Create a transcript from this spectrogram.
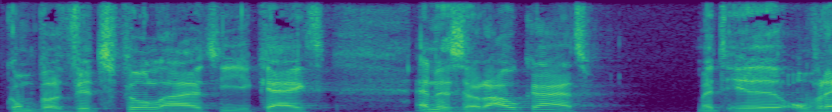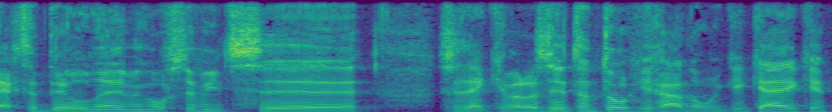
komt wat wit spul uit... je kijkt en er is een rouwkaart met uh, oprechte deelneming of zoiets. Uh, ze denken, wel, is dit dan toch? Je gaat nog een keer kijken.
